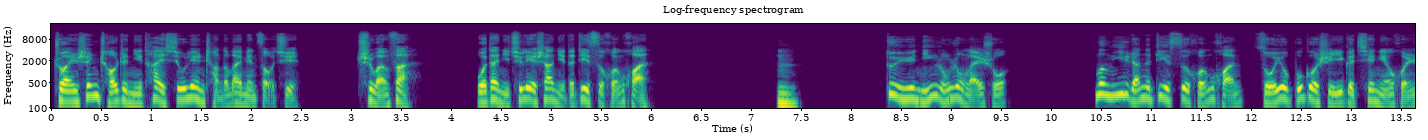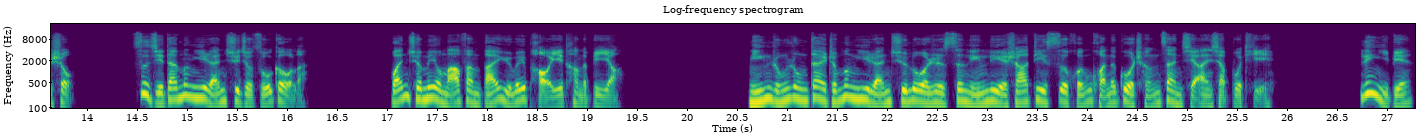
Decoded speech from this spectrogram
转身朝着拟态修炼场的外面走去。吃完饭，我带你去猎杀你的第四魂环。嗯，对于宁荣荣来说，孟依然的第四魂环左右不过是一个千年魂兽，自己带孟依然去就足够了，完全没有麻烦白雨薇跑一趟的必要。宁荣荣带着孟依然去落日森林猎杀第四魂环的过程暂且按下不提。另一边，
